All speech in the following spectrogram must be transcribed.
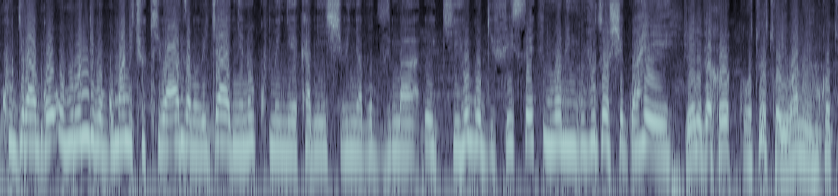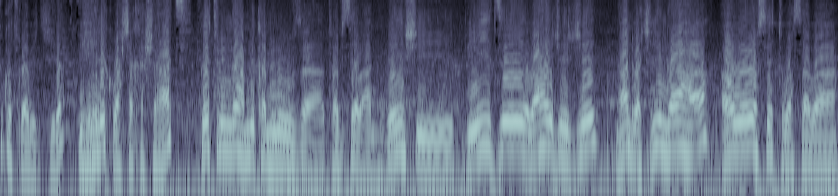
kugira ngo uburundi bugumane icyo kibanza mu bijyanye no kumenyekanisha ibinyabuzima igihugu gifise mubona ingufu zoshigwa hehe je nivuga ko kutwe twoyibanuye nkuko turiko turabigira bihere ku bashakashatsi twe turi ngaha muri kaminuza turafise abantu benshi bize bahejeje n'abandi bakiri ngaha aho bose tubasaba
